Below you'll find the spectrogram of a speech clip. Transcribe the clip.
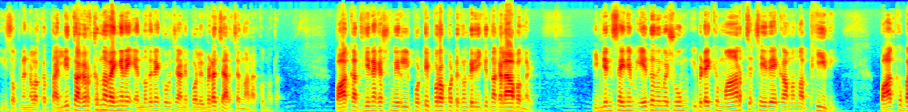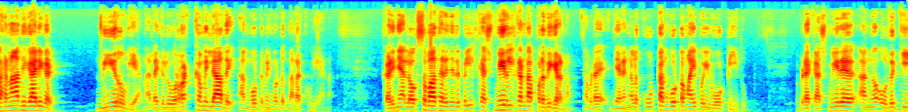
ഈ സ്വപ്നങ്ങളൊക്കെ തല്ലി തകർക്കുന്നത് എങ്ങനെ എന്നതിനെക്കുറിച്ചാണ് ഇപ്പോൾ ഇവിടെ ചർച്ച നടക്കുന്നത്. പാക് അധീന കശ്മീരിൽ പൊട്ടിപ്പുറപ്പെട്ടുകൊണ്ടിരിക്കുന്ന കലാപങ്ങൾ. ഇന്ത്യൻ സൈന്യം ഏത് നിമിഷവും ഇവിടേക്ക് മാർച്ച് ചെയ്തേക്കാമെന്ന ഭീതി. പാക് ഭരണാധികാരികൾ നീറുകയാണ് അല്ലെങ്കിൽ ഉറക്കമില്ലാതെ അങ്ങോട്ടും ഇങ്ങോട്ടും നടക്കുകയാണ്. കഴിഞ്ഞ ലോക്സഭാ തെരഞ്ഞെടുപ്പിൽ കശ്മീരിൽ കണ്ട പ്രതികരണം. അവിടെ ജനങ്ങൾ കൂട്ടം കൂട്ടമായി പോയി വോട്ട് ചെയ്തു. ഇവിടെ കശ്മീർ അങ്ങ് ഒതുക്കി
